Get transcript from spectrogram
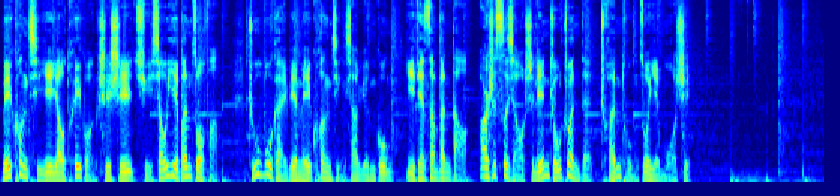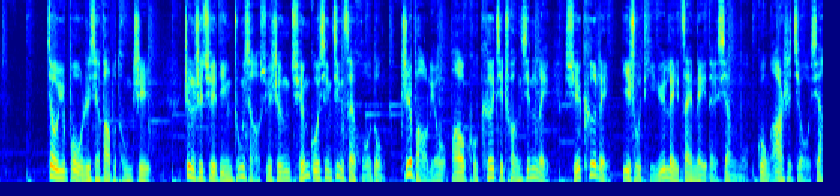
煤矿企业要推广实施取消夜班做法，逐步改变煤矿井下员工一天三班倒、二十四小时连轴转的传统作业模式。教育部日前发布通知。正式确定中小学生全国性竞赛活动只保留包括科技创新类、学科类、艺术体育类在内的项目，共二十九项。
